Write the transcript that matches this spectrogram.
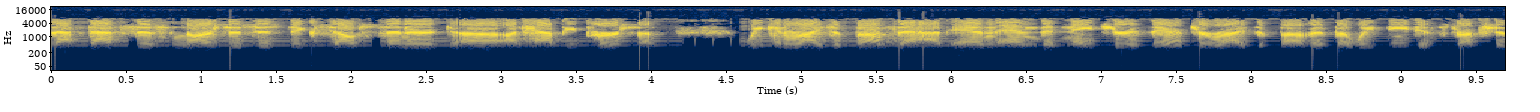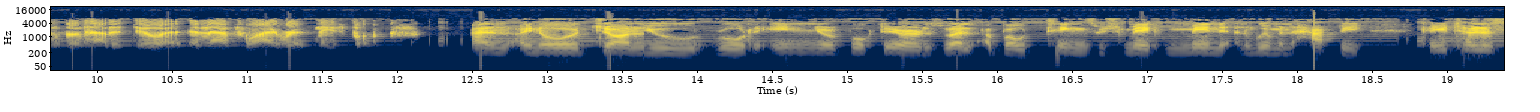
that that's this narcissistic, self-centered, uh, unhappy person. We can rise above that, and and the nature is there to rise above it, but we need instructions on how to do it, and that's why I've written these books. And I know, John, you wrote in your book there as well about things which make men and women happy. Can you tell us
